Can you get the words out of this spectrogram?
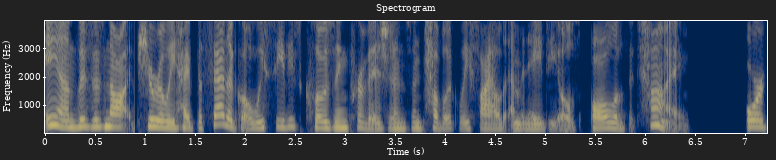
And this is not purely hypothetical. We see these closing provisions in publicly filed M&A deals all of the time or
